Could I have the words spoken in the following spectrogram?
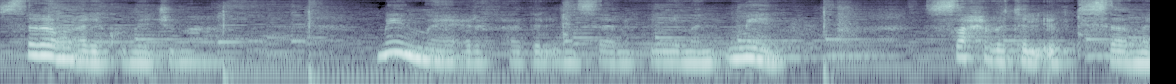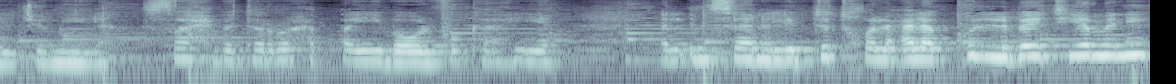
السلام عليكم يا جماعة. مين ما يعرف هذا الإنسان في اليمن؟ مين؟ صاحبة الابتسامة الجميلة صاحبة الروح الطيبة والفكاهية الإنسان اللي بتدخل على كل بيت يمني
